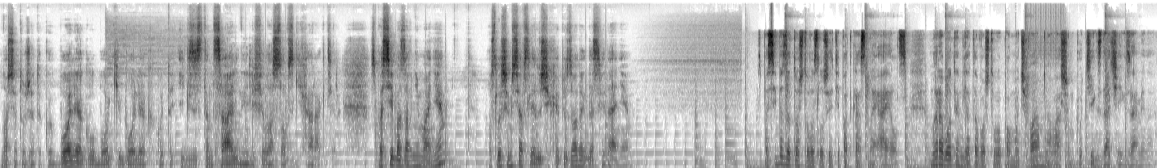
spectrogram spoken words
носят уже такой более глубокий, более какой-то экзистенциальный или философский характер. Спасибо за внимание. Услышимся в следующих эпизодах. До свидания. Спасибо за то, что вы слушаете подкаст My IELTS. Мы работаем для того, чтобы помочь вам на вашем пути к сдаче экзамена.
